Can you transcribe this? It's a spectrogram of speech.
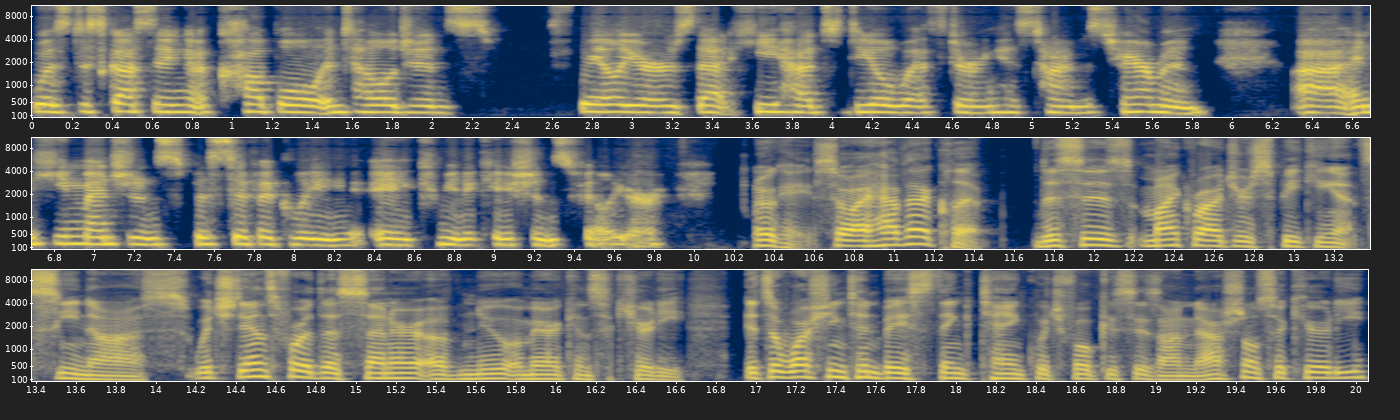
was discussing a couple intelligence failures that he had to deal with during his time as chairman, uh, and he mentioned specifically a communications failure. Okay, so I have that clip. This is Mike Rogers speaking at CNAS, which stands for the Center of New American Security. It's a Washington based think tank which focuses on national security.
